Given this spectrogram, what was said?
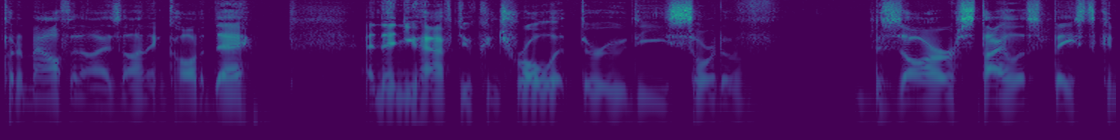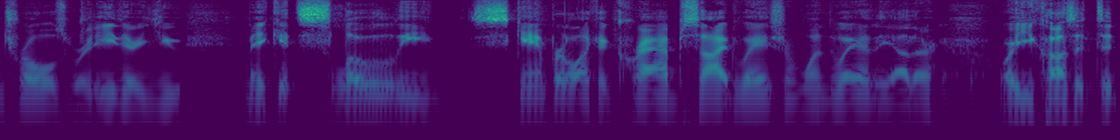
put a mouth and eyes on it, and call it a day. And then you have to control it through these sort of bizarre stylus based controls where either you make it slowly scamper like a crab sideways from one way or the other or you cause it to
